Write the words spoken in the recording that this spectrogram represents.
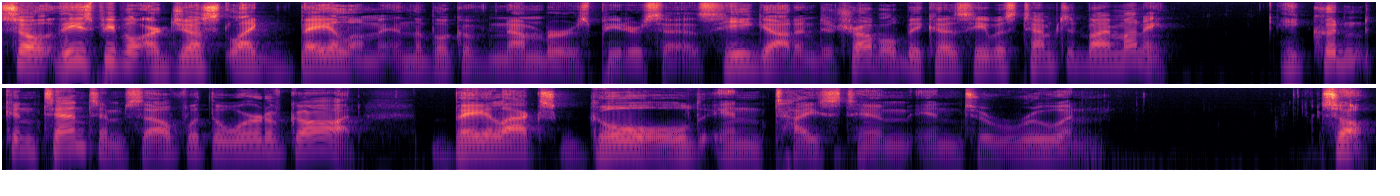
So these people are just like Balaam in the book of Numbers, Peter says. He got into trouble because he was tempted by money. He couldn't content himself with the word of God. Balak's gold enticed him into ruin. So,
